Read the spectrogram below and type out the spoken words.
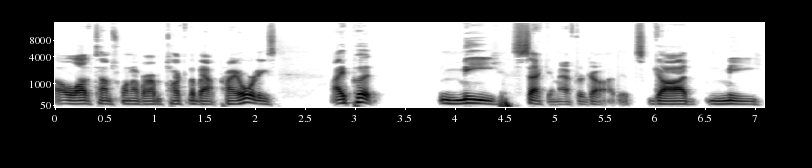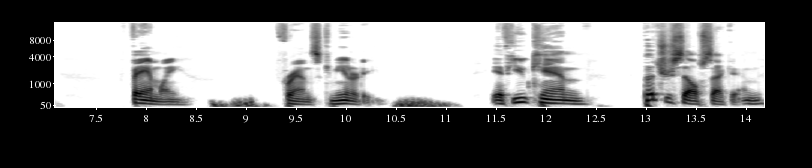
a lot of times whenever I'm talking about priorities, I put me second after God. It's God, me, family, friends, community. If you can put yourself second,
